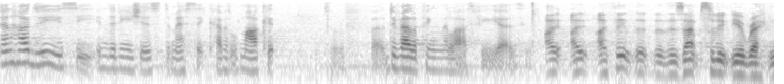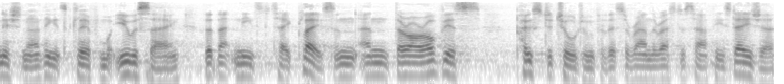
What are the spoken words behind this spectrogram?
And how do you see Indonesia's domestic capital market sort of uh, developing in the last few years? I, I, I think that, that there's absolutely a recognition, and I think it's clear from what you were saying, that that needs to take place. And, and there are obvious poster children for this around the rest of Southeast Asia.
